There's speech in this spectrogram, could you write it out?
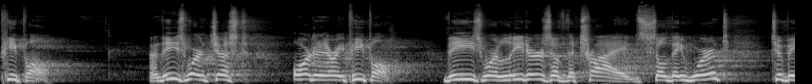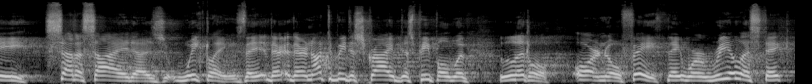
people. And these weren't just ordinary people, these were leaders of the tribes. So they weren't to be set aside as weaklings. They, they're, they're not to be described as people with little or no faith. They were realistic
